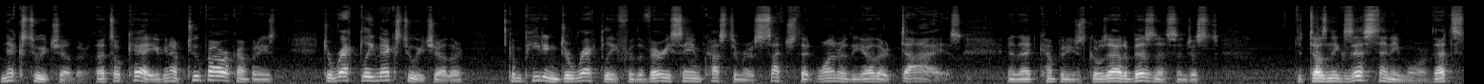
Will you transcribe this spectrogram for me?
next to each other. That's okay. You can have two power companies directly next to each other, competing directly for the very same customers, such that one or the other dies, and that company just goes out of business and just it doesn't exist anymore. That's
